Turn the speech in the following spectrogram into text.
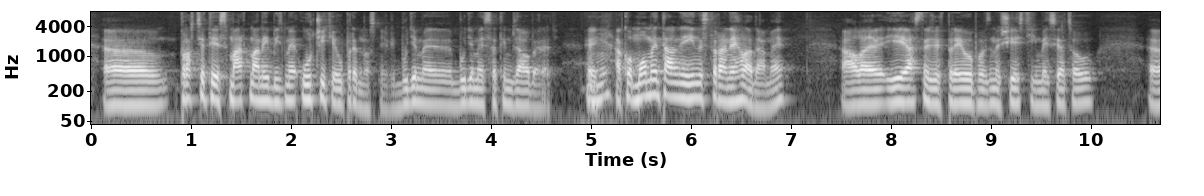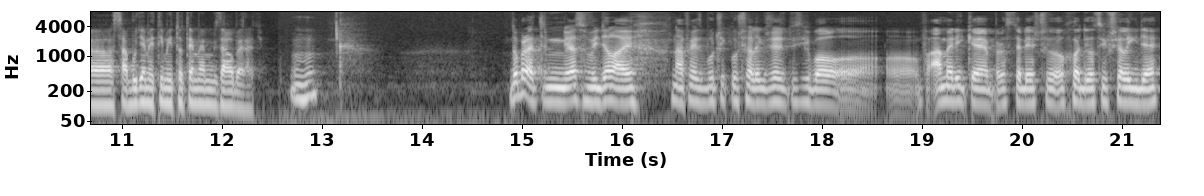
Uh, proste tie smart money by sme určite uprednostnili. Budeme, budeme sa tým zaoberať. Hej. Mm. Ako momentálne investora nehľadáme, ale je jasné, že v priebehu povedzme 6 mesiacov uh, sa budeme týmito témami zaoberať. Uh-huh. Dobre, ja som videl aj na Facebooku všelik, že ty si bol v Amerike, proste chodil si všelikde.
